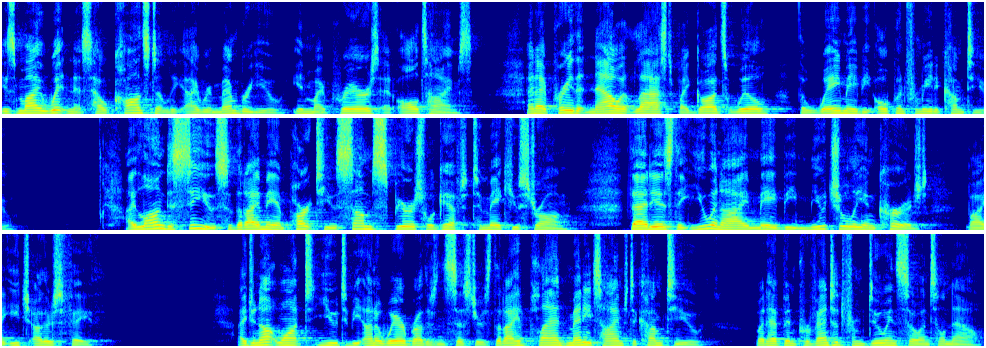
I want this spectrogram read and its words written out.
is my witness how constantly I remember you in my prayers at all times and I pray that now at last, by God's will, the way may be open for me to come to you. I long to see you so that I may impart to you some spiritual gift to make you strong. That is, that you and I may be mutually encouraged by each other's faith. I do not want you to be unaware, brothers and sisters, that I had planned many times to come to you, but have been prevented from doing so until now,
